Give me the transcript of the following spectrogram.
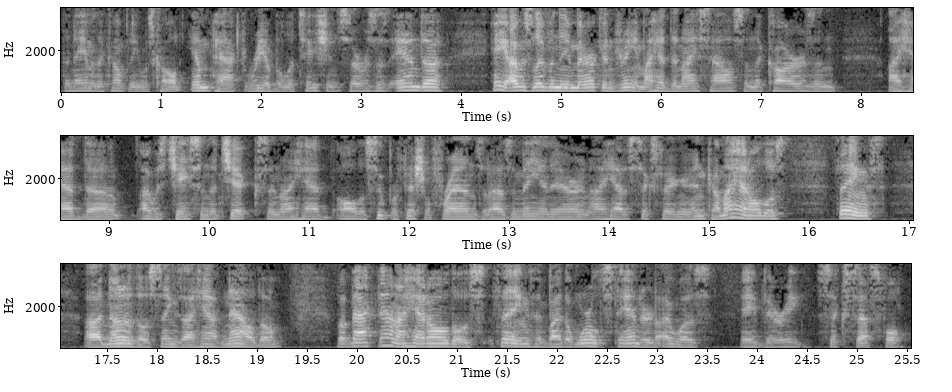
The name of the company was called Impact Rehabilitation Services. And uh, hey, I was living the American dream. I had the nice house and the cars and I had uh, I was chasing the chicks, and I had all the superficial friends, and I was a millionaire, and I had a six-figure income. I had all those things. Uh, none of those things I have now, though. But back then, I had all those things, and by the world standard, I was a very successful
